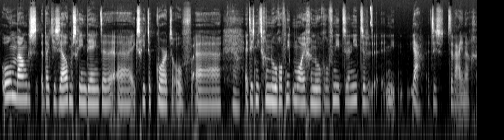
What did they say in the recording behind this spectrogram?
ondanks dat je zelf misschien denkt, eh, eh, ik schiet tekort of eh, het is niet genoeg of niet mooi genoeg of niet, niet, te, niet, ja, het is te weinig.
